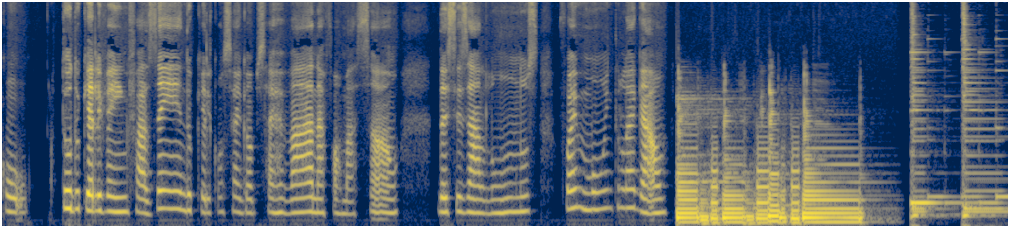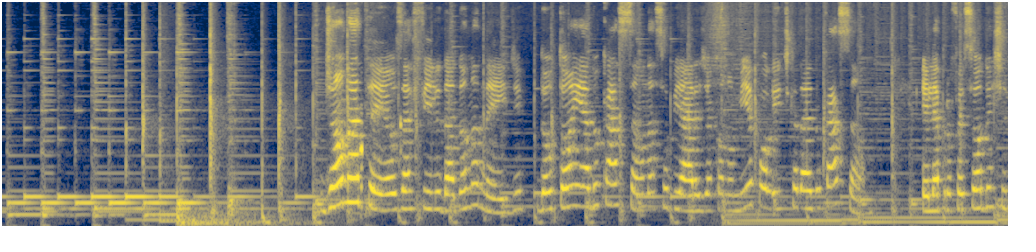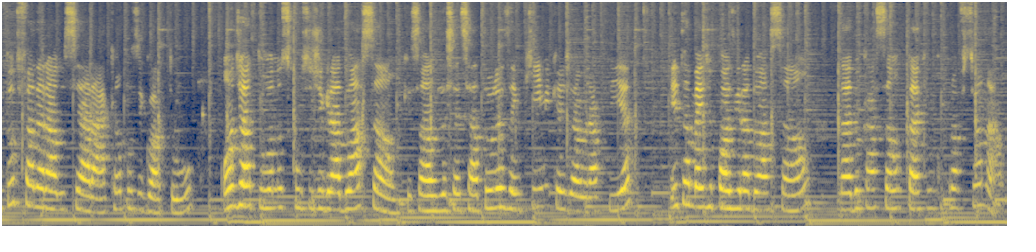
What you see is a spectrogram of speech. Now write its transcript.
com tudo que ele vem fazendo, que ele consegue observar na formação desses alunos. Foi muito legal. John Matheus é filho da dona Neide, doutor em educação na subárea de Economia Política da Educação ele é professor do Instituto Federal do Ceará, Campus Iguatu, onde atua nos cursos de graduação, que são as licenciaturas em Química e Geografia, e também de pós-graduação na Educação Técnico-Profissional.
